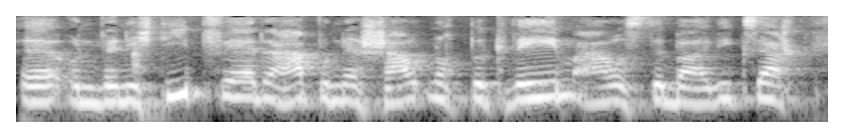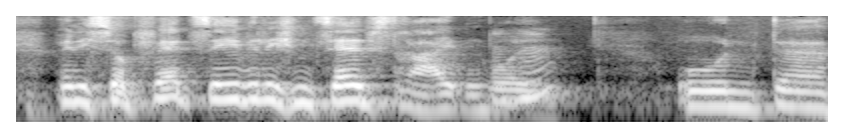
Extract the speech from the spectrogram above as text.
Äh, und wenn ich die Pferde habe und er schaut noch bequem aus dabei, wie gesagt, wenn ich so ein Pferd sehe, will ich ihn selbst reiten wollen. Mhm. Und äh,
